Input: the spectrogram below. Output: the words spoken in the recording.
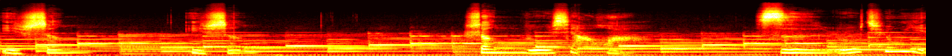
一生一生，生如夏花，死如秋叶，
